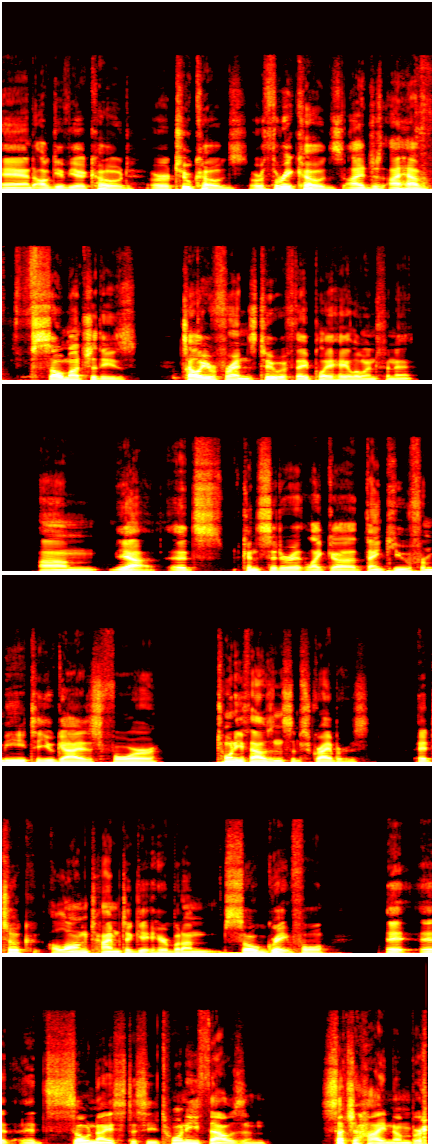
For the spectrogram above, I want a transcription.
and I'll give you a code or two codes or three codes. I just I have so much of these. Tell your friends too if they play Halo Infinite. Um yeah, it's consider it like a thank you for me to you guys for 20,000 subscribers. It took a long time to get here, but I'm so grateful. It it it's so nice to see 20,000. Such a high number.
